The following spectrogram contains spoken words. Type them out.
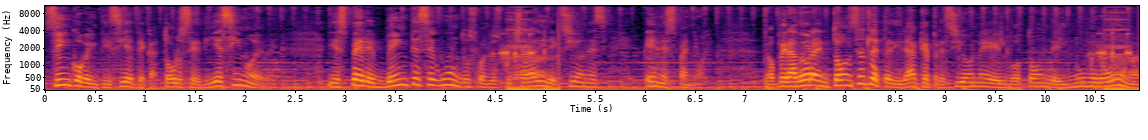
1858-527-1419 y espere 20 segundos cuando escuchará direcciones en español. La operadora entonces le pedirá que presione el botón del número 1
